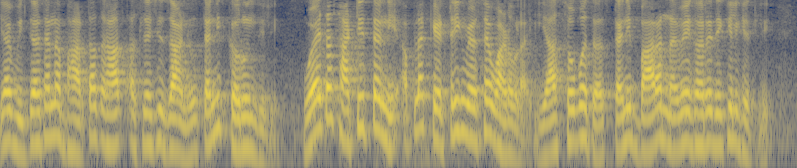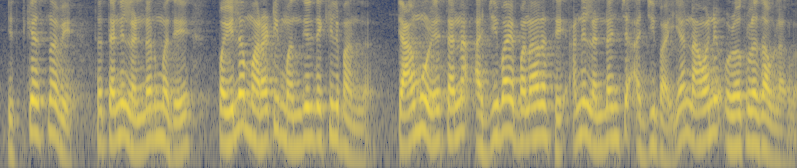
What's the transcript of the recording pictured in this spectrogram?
या विद्यार्थ्यांना भारतात राहत असल्याची जाणीव त्यांनी करून दिली. वयाच्या साठीत त्यांनी आपला केटरिंग व्यवसाय वाढवला. यासोबतच त्यांनी बारा नवे घरे देखील घेतली. इतकेच नव्हे तर त्यांनी लंडनमध्ये पहिलं मराठी मंदिर देखील बांधलं. त्यामुळेच त्यांना अजिबाई बनारसे आणि लंडनच्या अजिबाई या नावाने ओळखलं जाऊ लागलं.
